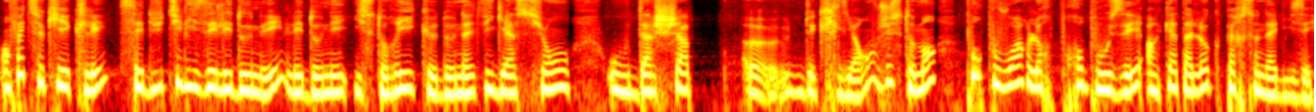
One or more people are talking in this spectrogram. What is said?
en fait, ce qui est clé, c'est d'utiliser les données, les données historiques de navigation ou d'achat euh, des clients, justement, pour pouvoir leur proposer un catalogue personnalisé.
